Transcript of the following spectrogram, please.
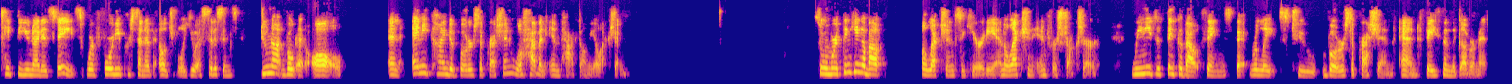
take the United States, where 40% of eligible US citizens do not vote at all. And any kind of voter suppression will have an impact on the election. So when we're thinking about election security and election infrastructure, we need to think about things that relates to voter suppression and faith in the government.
